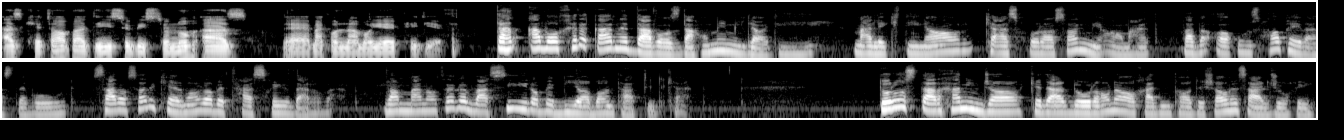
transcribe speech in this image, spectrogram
از کتاب و 229 از مکان نمای پی دی اف. در اواخر قرن دوازدهم میلادی ملک دینار که از خراسان می آمد و به آغوزها پیوسته بود سراسر کرمان را به تسخیر درآورد و مناطق وسیعی را به بیابان تبدیل کرد. درست در همین جا که در دوران آخرین پادشاه سلجوقی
